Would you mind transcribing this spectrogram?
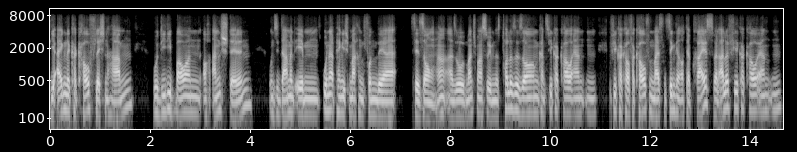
die eigene Kakaoflächen haben, wo die die Bauern auch anstellen und sie damit eben unabhängig machen von der Saison. Ne? Also manchmal hast du eben eine tolle Saison, kannst viel Kakao ernten, viel Kakao verkaufen. Meistens sinkt dann auch der Preis, weil alle viel Kakao ernten.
